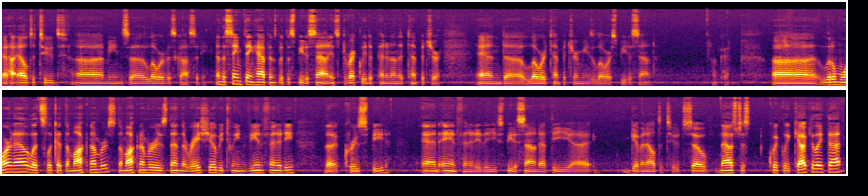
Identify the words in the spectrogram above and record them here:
at high altitudes uh, means uh, lower viscosity. And the same thing happens with the speed of sound. It's directly dependent on the temperature, and uh, lower temperature means lower speed of sound. Okay. A little more now, let's look at the Mach numbers. The Mach number is then the ratio between V infinity, the cruise speed, and A infinity, the speed of sound at the uh, given altitude. So now let's just quickly calculate that,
